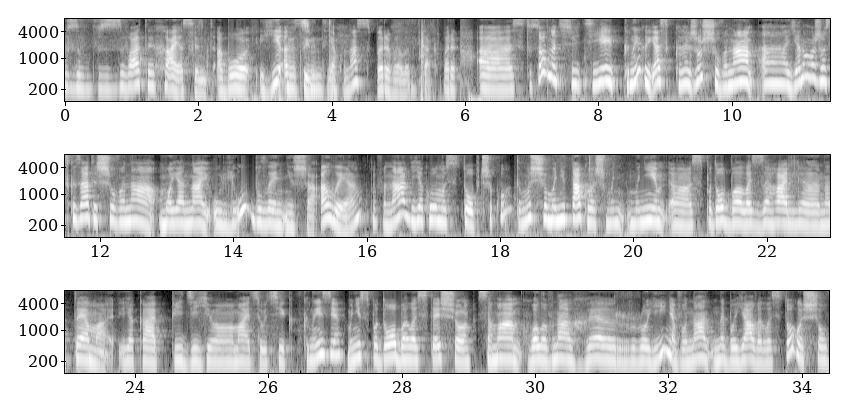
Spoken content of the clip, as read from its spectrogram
звати Хаясинт або Гіацинт, як у нас перевели. Так, пере... А, Стосовно цієї книги, я скажу, що вона. А, Я не можу сказати, що вона моя найулюбленіша, але вона в якомусь топчику, тому що мені також мені, мені а, сподобалась загальна тема, яка підіймається у цій книзі. Мені сподобалось те, що сама головна героїня вона не боялась того, що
